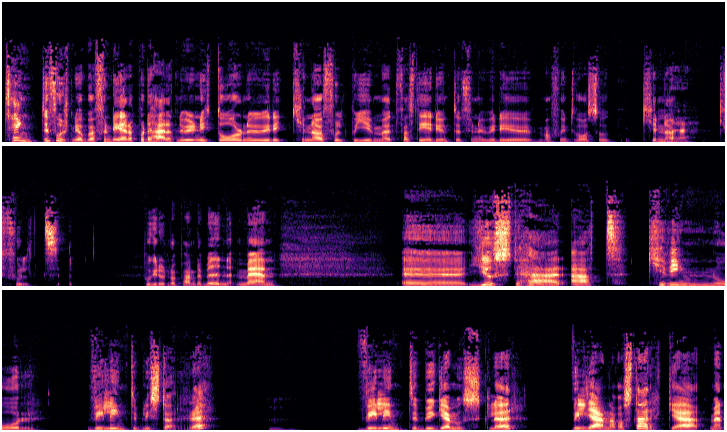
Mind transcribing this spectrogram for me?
tänkte först när jag började fundera på det här att nu är det nytt år och nu är det knöfullt på gymmet. Fast det är det ju inte för nu är det ju, man får inte vara så knö Nej fullt på grund av pandemin. Men eh, just det här att kvinnor vill inte bli större, Mm. vill inte bygga muskler, vill gärna vara starka men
